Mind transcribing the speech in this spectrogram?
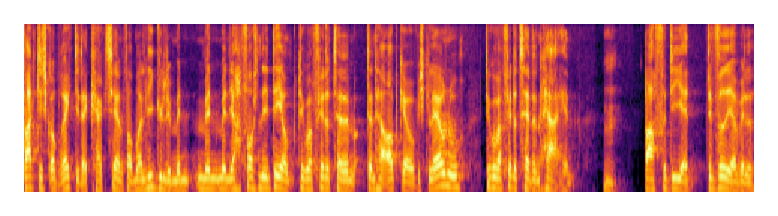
faktisk oprigtigt, at karakteren for mig er ligegyldig, men, men, men jeg får sådan en idé om, det kunne være fedt at tage den, den her opgave, vi skal lave nu, det kunne være fedt at tage den her hen. Mm. Bare fordi, at det ved jeg vil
